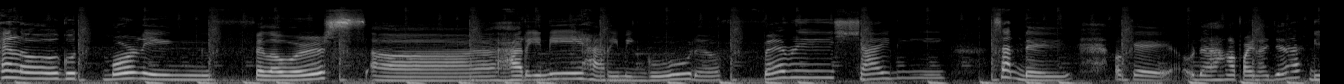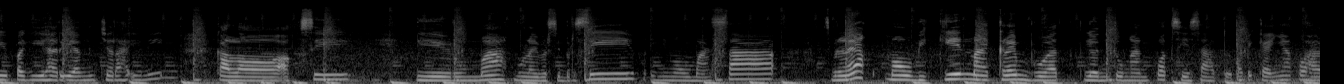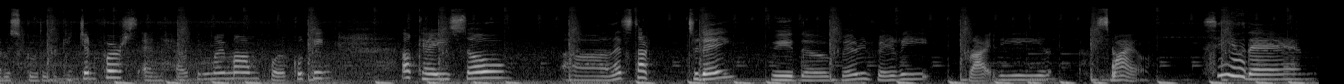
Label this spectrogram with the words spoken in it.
Hello, good morning, followers. Uh, hari ini hari Minggu, the very shiny Sunday. Oke, okay, udah ngapain aja di pagi hari yang cerah ini? Kalau aku sih di rumah mulai bersih-bersih, ini mau masak. Sebenarnya mau bikin my cream buat gantungan pot sih satu, tapi kayaknya aku harus go to the kitchen first and helping my mom for cooking. Okay, so uh, let's start today with a very very brightly smile. See you then.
